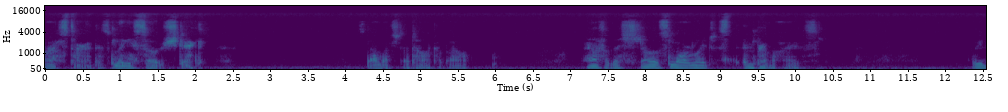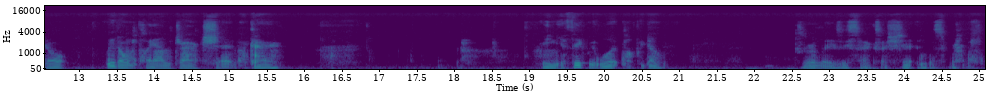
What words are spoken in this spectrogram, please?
I started this mini sode shtick, there's not much to talk about. Half of the show is normally just improvised. We don't we don't play on jack shit, okay? I mean, you think we would, but we don't. We're lazy sacks of shit in this world.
